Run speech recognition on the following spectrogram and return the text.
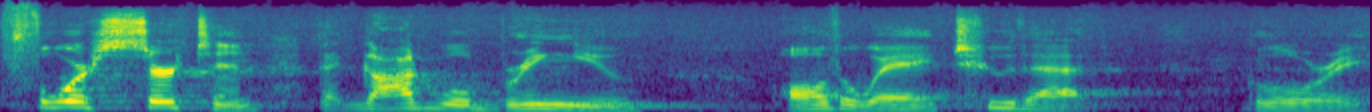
for certain that God will bring you all the way to that glory?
